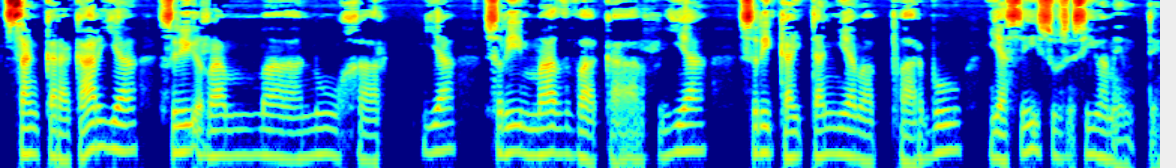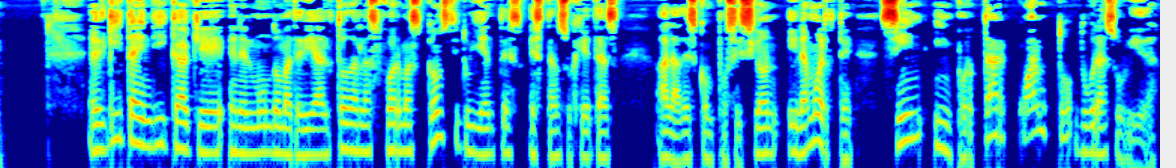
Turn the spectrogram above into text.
Sankarakarya, Sri Ramanujarya, Sri Madhvakarya, Sri Caitanya Mahaprabhu y así sucesivamente. El Gita indica que en el mundo material todas las formas constituyentes están sujetas a la descomposición y la muerte, sin importar cuánto dura su vida.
